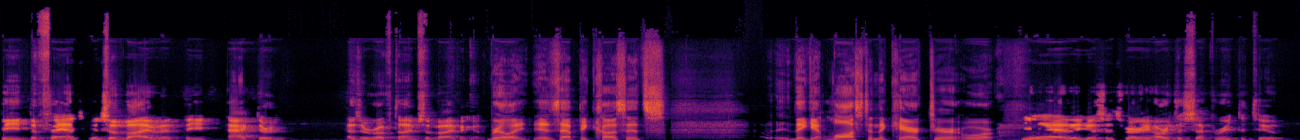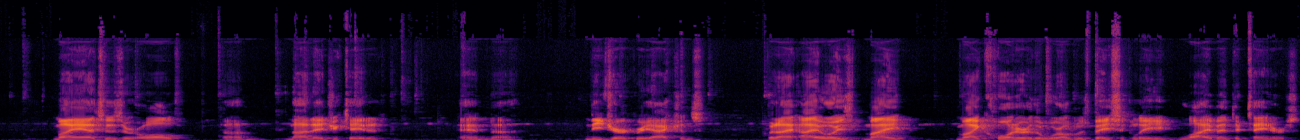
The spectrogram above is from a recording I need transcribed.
the the fans can survive it. The actor has a rough time surviving it. Really? Is that because it's they get lost in the character or yeah they just it's very hard to separate the two my answers are all um, non-educated and uh, knee-jerk reactions but I, I always my my corner of the world was basically live entertainers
